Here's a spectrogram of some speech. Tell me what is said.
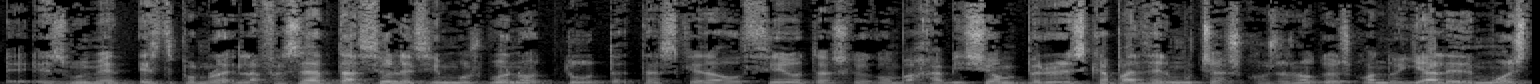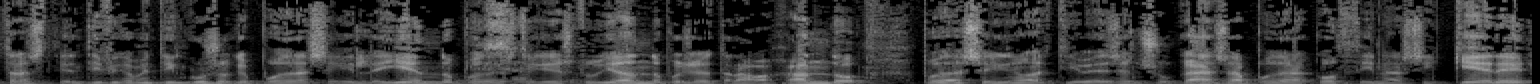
es muy bien, es, por ejemplo, en la fase de adaptación le decimos, bueno, tú te, te has quedado ciego, te has quedado con baja visión, pero eres capaz de hacer muchas cosas, ¿no? Que es cuando ya le demuestras, científicamente incluso, que podrás seguir leyendo, podrás Exacto. seguir estudiando, pues ya trabajando, podrás seguir actividades en su casa, podrá cocinar si quiere,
